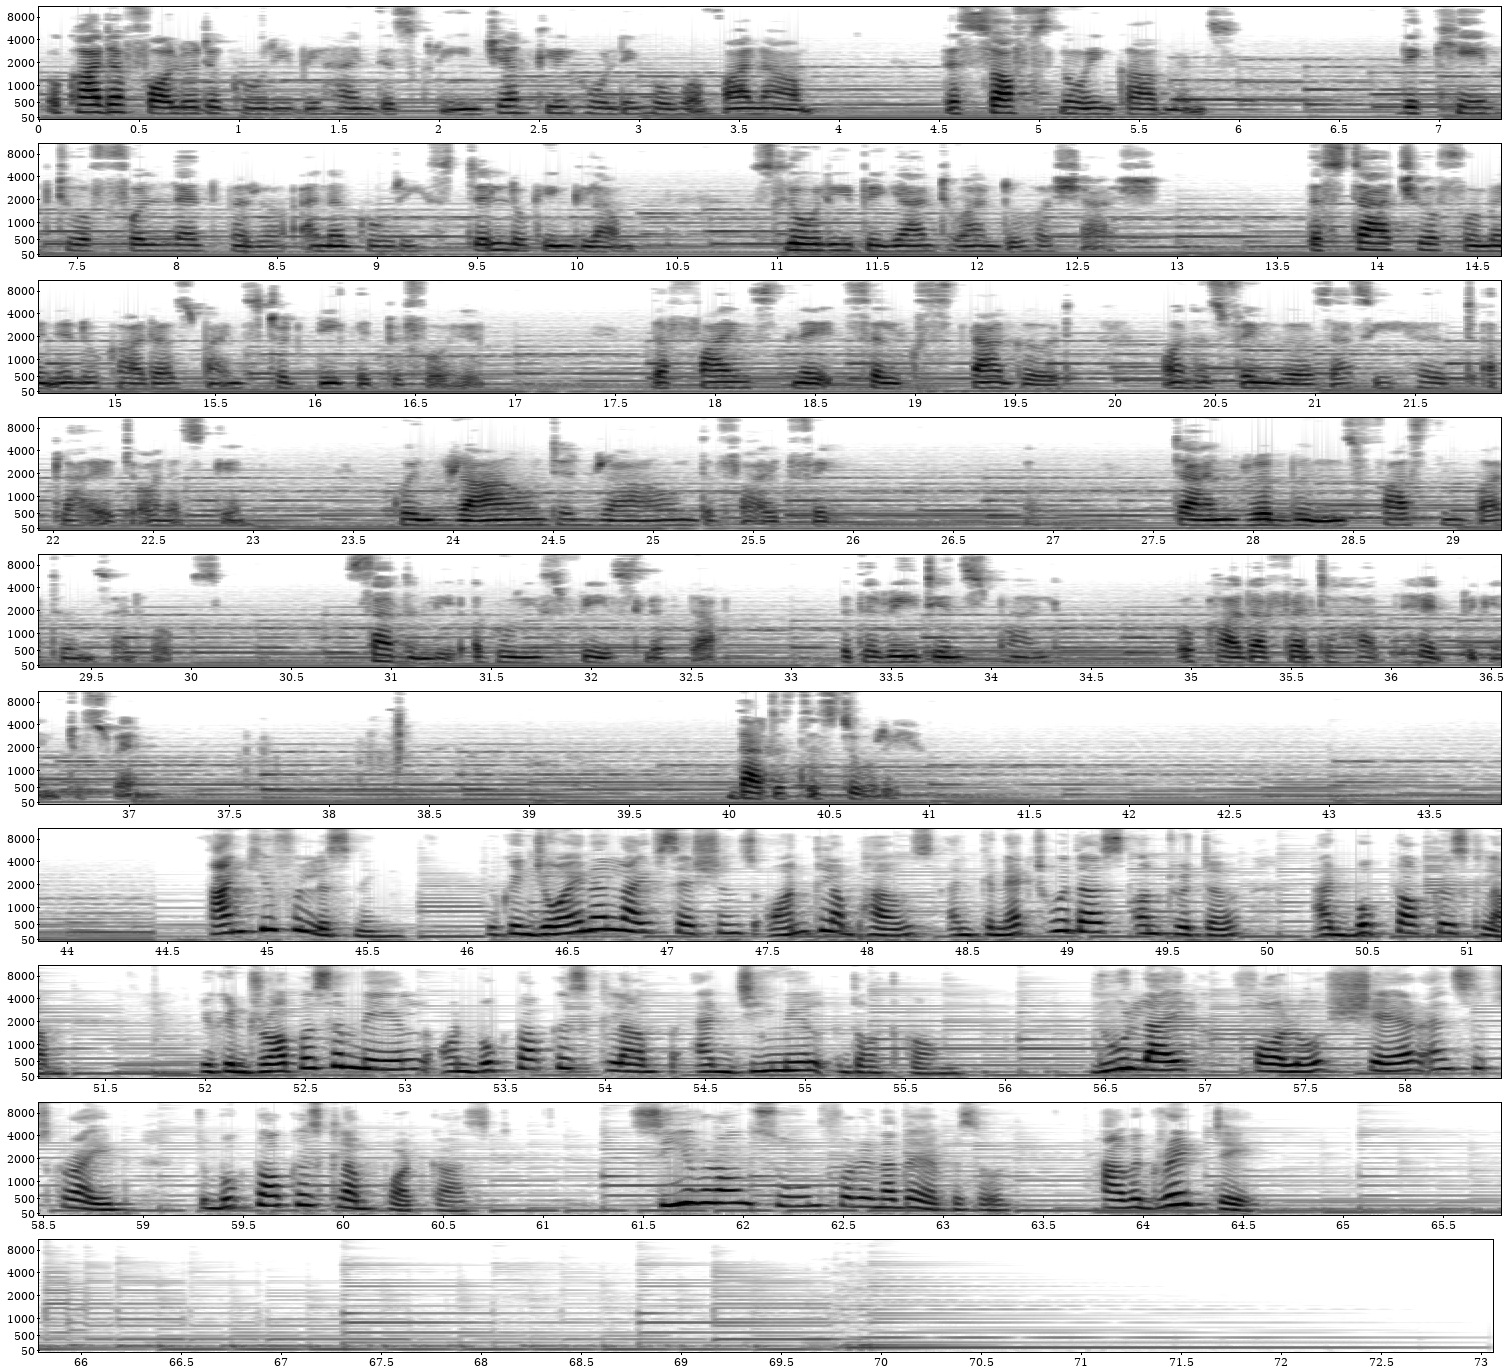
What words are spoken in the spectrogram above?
Okada followed Aguri behind the screen, gently holding over one arm the soft snowing garments. They came to a full length mirror, and Aguri, still looking glum, slowly began to undo her sash. The statue of woman in Okada's mind stood naked before him. The fine silk snaggered on his fingers as he helped apply it on his skin, going round and round the white figure, tying ribbons, fastening buttons and hooks. Suddenly, Aguri's face lit up. With a radiant smile, Okada felt her head begin to swim. That is the story. Thank you for listening. You can join our live sessions on Clubhouse and connect with us on Twitter at Book Talkers Club. You can drop us a mail on booktalkersclub at gmail.com. Do like, follow, share, and subscribe to Book Talkers Club podcast. See you around soon for another episode. Have a great day.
